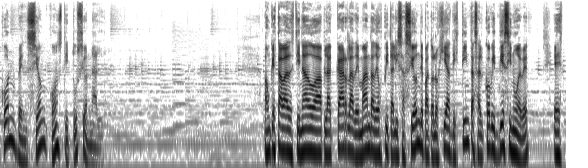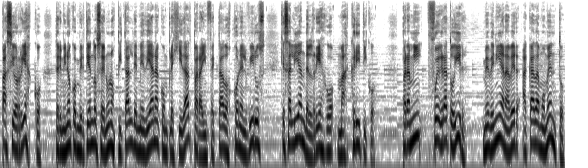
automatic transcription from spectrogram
convención constitucional. Aunque estaba destinado a aplacar la demanda de hospitalización de patologías distintas al COVID-19, Espacio Riesgo terminó convirtiéndose en un hospital de mediana complejidad para infectados con el virus que salían del riesgo más crítico. Para mí fue grato ir, me venían a ver a cada momento,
